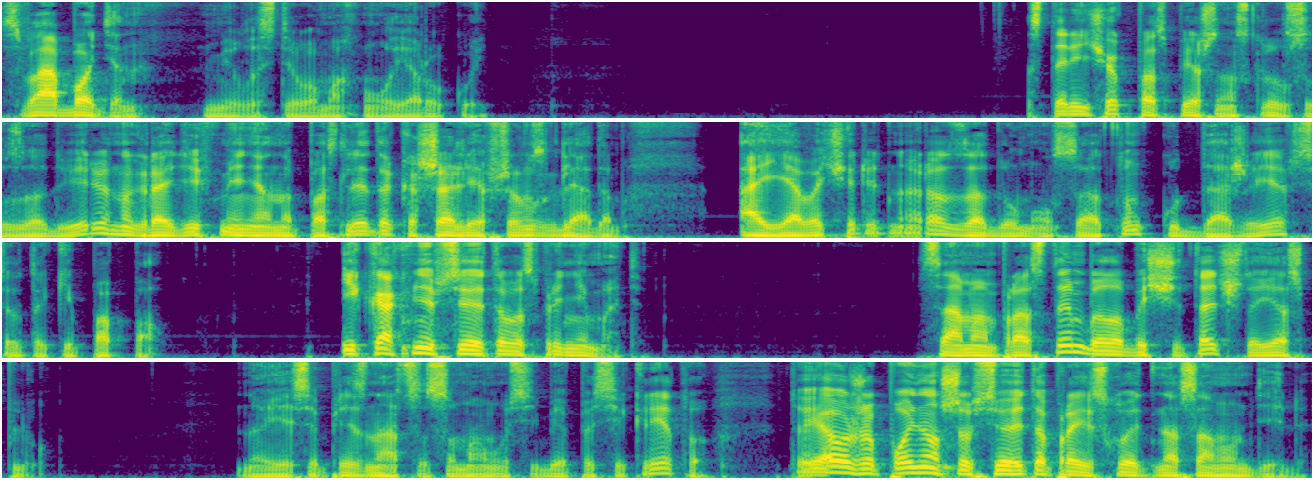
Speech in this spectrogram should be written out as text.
«Свободен», — милостиво махнул я рукой. Старичок поспешно скрылся за дверью, наградив меня напоследок ошалевшим взглядом, а я в очередной раз задумался о том, куда же я все-таки попал. И как мне все это воспринимать? Самым простым было бы считать, что я сплю. Но если признаться самому себе по секрету, то я уже понял, что все это происходит на самом деле.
